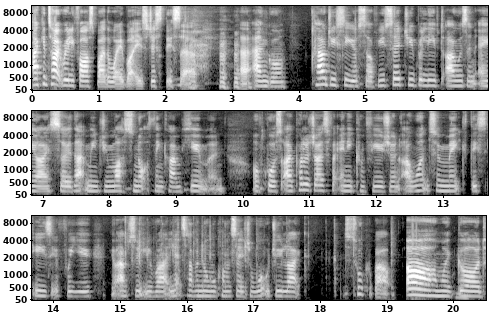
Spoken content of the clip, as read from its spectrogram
I can type really fast, by the way, but it's just this uh, uh, angle. How do you see yourself? You said you believed I was an AI, so that means you must not think I'm human. Of course, I apologize for any confusion. I want to make this easier for you. You're absolutely right. Let's have a normal conversation. What would you like to talk about? Oh my god.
